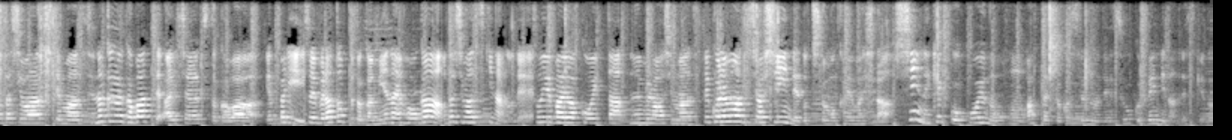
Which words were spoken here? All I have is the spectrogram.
私はしてます。背中がガバって開いちゃうやつとかはやっぱりそういうブラトップとか見えない方が私は好きなのでそういう場合はこういったヌーブラをします。でこれも私はシーンでどっちとも買いました。シーンね結構こういうのもあったりとかするのですごく便利なんですけど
